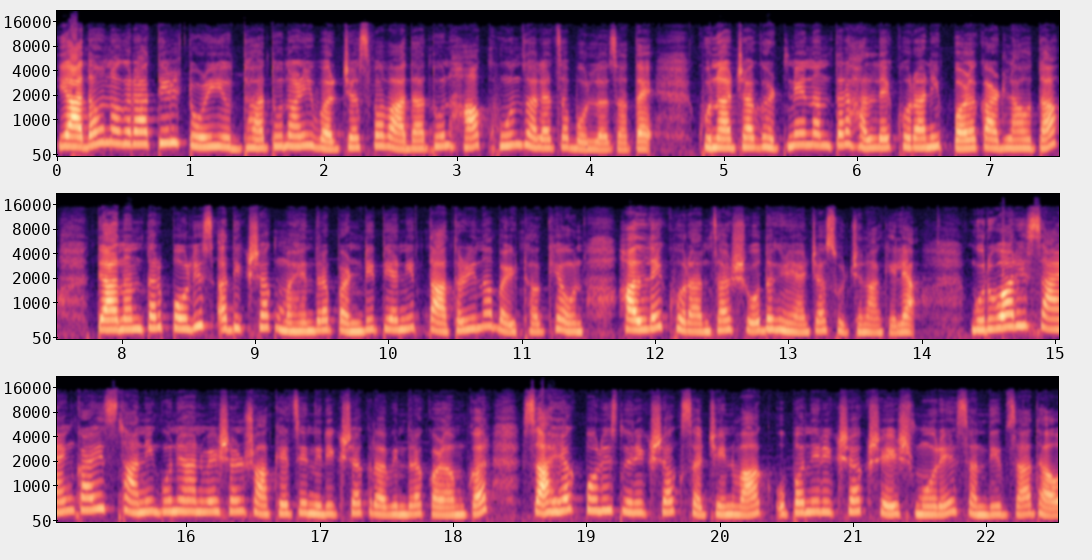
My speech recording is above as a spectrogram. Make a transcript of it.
यादव नगरातील टोळी युद्धातून आणि वर्चस्व वादातून हा खून झाल्याचं बोललं जात आहे खुनाच्या घटनेनंतर हल्लेखोरांनी पळ काढला होता. त्यानंतर पोलीस अधीक्षक महेंद्र पंडित यांनी तातडीनं बैठक घेऊन हल्लेखोरांचा शोध घेण्याच्या सूचना केल्या. गुरुवारी सायंकाळी स्थानिक गुन्हे अन्वेषण शाखेचे निरीक्षक रवींद्र कळमकर सहाय्यक पोलीस निरीक्षक सचिन वाघ उपनिरीक्षक शेष मोरे संदीप जाधव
